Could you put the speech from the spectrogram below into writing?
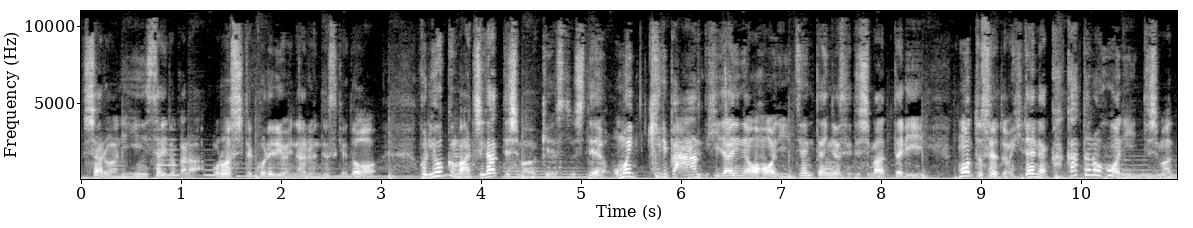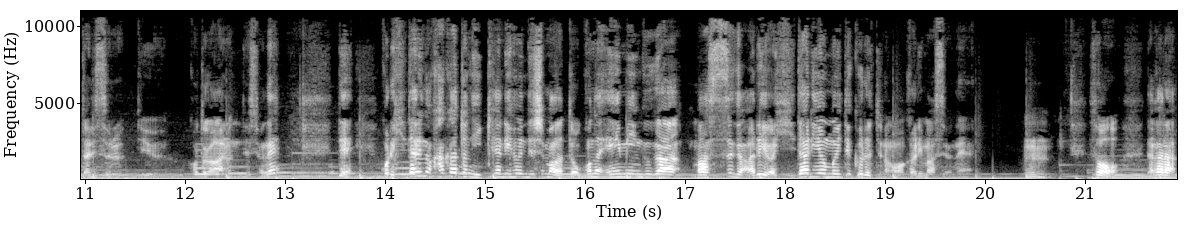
シャローにインサイドから下ろしてこれるようになるんですけど、これよく間違ってしまうケースとして、思いっきりバーンって左の方に全体に乗せてしまったり、もっとすると左のかかとの方に行ってしまったりするっていうことがあるんですよね。で、これ左のかかとにいきなり踏んでしまうと、このエイミングがまっすぐあるいは左を向いてくるっていうのがわかりますよね。うん。そう。だから、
